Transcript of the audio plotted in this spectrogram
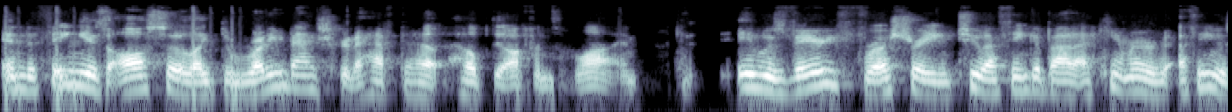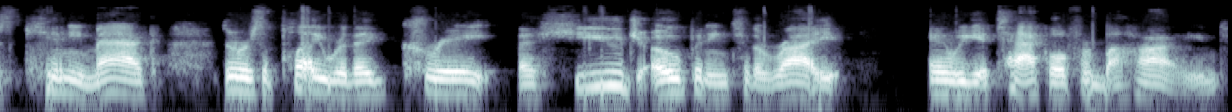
And the thing is also like the running backs are going to have to help, help the offensive line. It was very frustrating too. I think about I can't remember. I think it was Kenny Mack. There was a play where they create a huge opening to the right, and we get tackled from behind.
